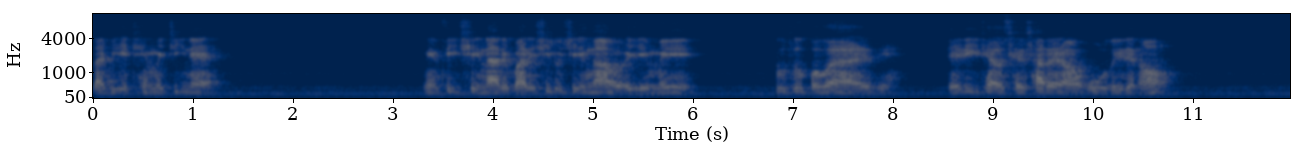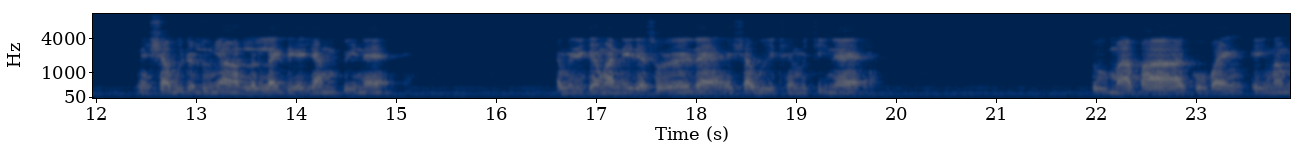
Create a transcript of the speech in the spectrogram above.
လိုက်ပြီးအထင်မကြီးနဲ့ငင်သိချင်တာတွေဘာတွေရှိလို့ရှိရင်ငါ့ကိုအရင်မေးသူ့သူ့ပေါ်က ဒဲဒီထဲကိုဆယ်စားရအောင်အိုသေးတယ်နော်နေရှာဘူးတဲ့လူများလိုက်တဲ့အရန်ပေးနဲ့အမေရိကန်မှာနေတယ်ဆိုရတဲ့ရှာဘူးအထင်မကြီးနဲ့သူ့မှာဘာကိုပိုင်အိမ်မမ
